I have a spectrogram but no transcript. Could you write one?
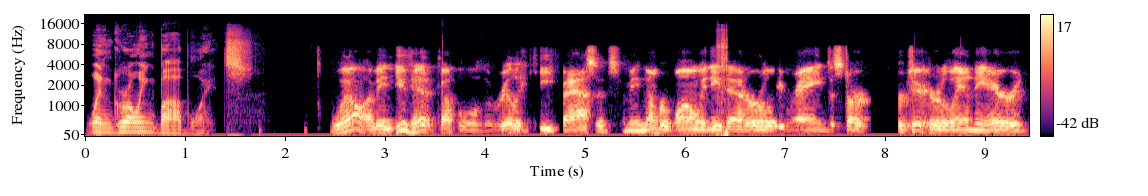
when growing bobwhites. Well, I mean, you hit a couple of the really key facets. I mean, number one, we need that early rain to start, particularly in the arid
